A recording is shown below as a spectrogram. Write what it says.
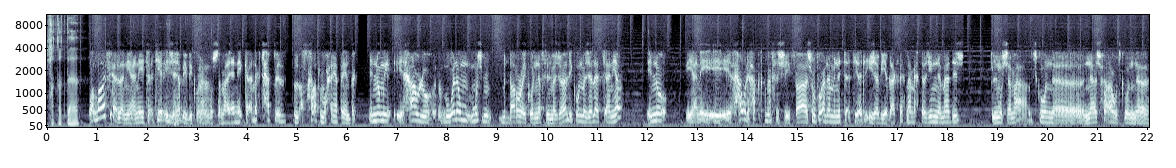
حققتها؟ والله فعلا يعني تأثير إيجابي بيكون على المجتمع يعني كأنك تحفز الأشخاص المحيطين بك إنهم يحاولوا ولو مش بالضرورة يكون نفس المجال يكون مجالات ثانية إنه يعني يحاول يحقق نفس الشيء فشوفوا أنا من التأثيرات الإيجابية بالعكس إحنا محتاجين نماذج في المجتمع تكون آه، ناجحة وتكون آه،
